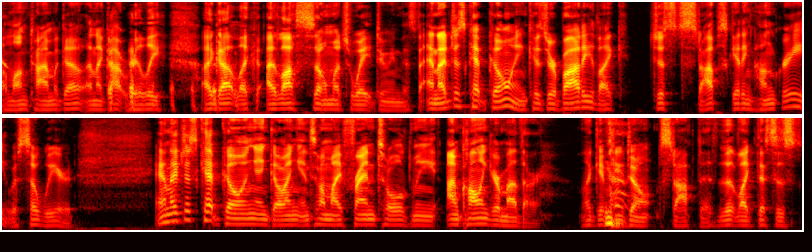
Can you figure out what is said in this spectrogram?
a long time ago, and I got really, I got like, I lost so much weight doing this, and I just kept going because your body like just stops getting hungry. It was so weird, and I just kept going and going until my friend told me, "I'm calling your mother." Like if you don't stop this, like this is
